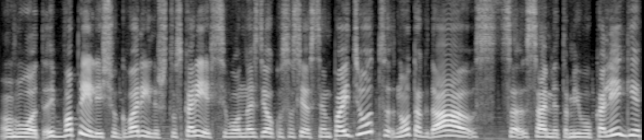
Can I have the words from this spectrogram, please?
Вот. И в апреле еще говорили, что, скорее всего, он на сделку со следствием пойдет, но тогда с- сами там его коллеги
